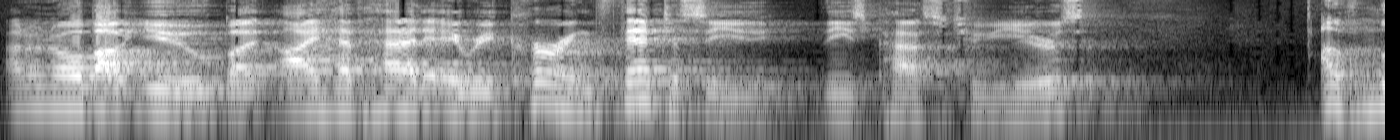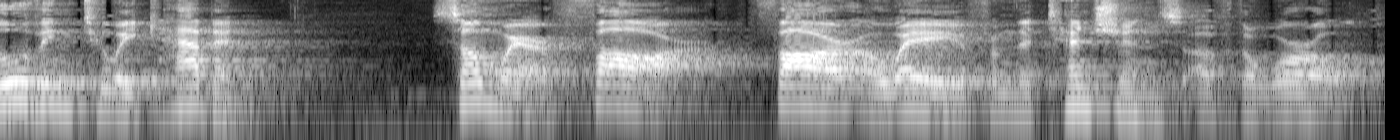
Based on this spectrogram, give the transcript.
I don't know about you, but I have had a recurring fantasy these past two years of moving to a cabin somewhere far, far away from the tensions of the world,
